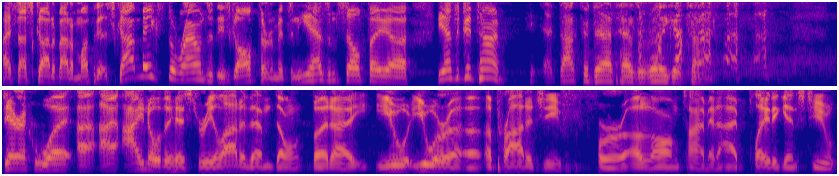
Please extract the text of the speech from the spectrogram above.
I saw Scott about a month ago. Scott makes the rounds at these golf tournaments, and he has himself a uh, he has a good time. Doctor Death has a really good time. Derrek, what uh, I I know the history. A lot of them don't, but uh, you you were a, a prodigy for a long time, and I played against you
